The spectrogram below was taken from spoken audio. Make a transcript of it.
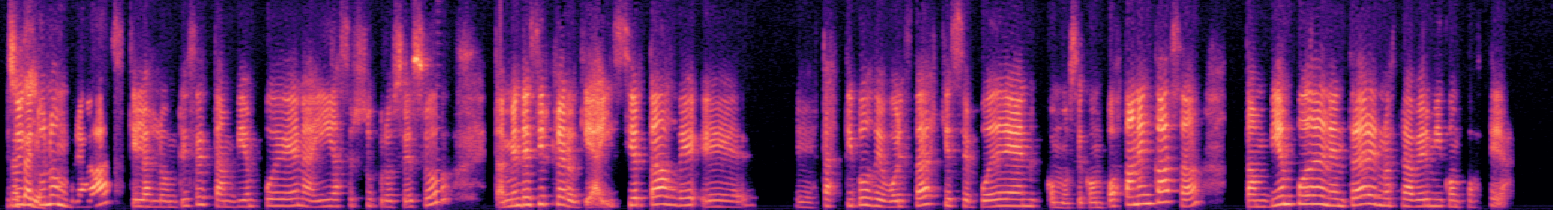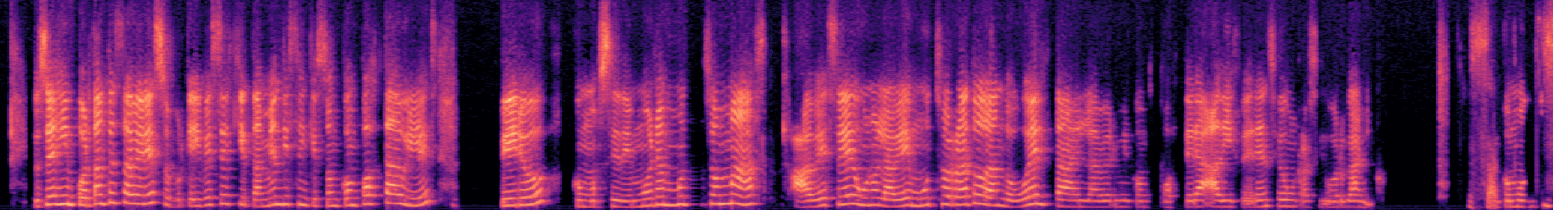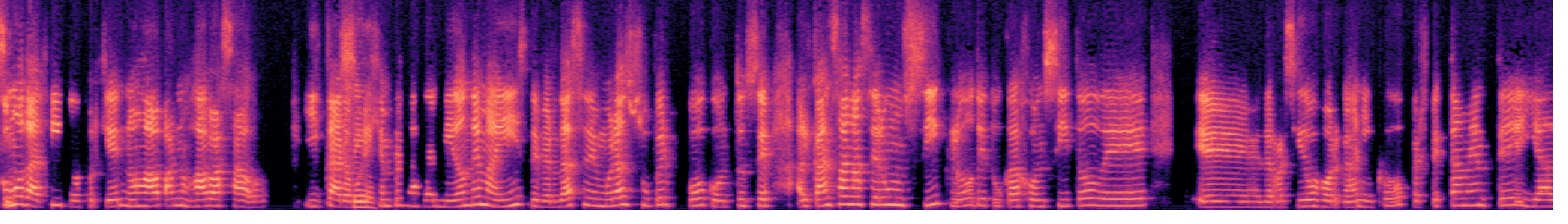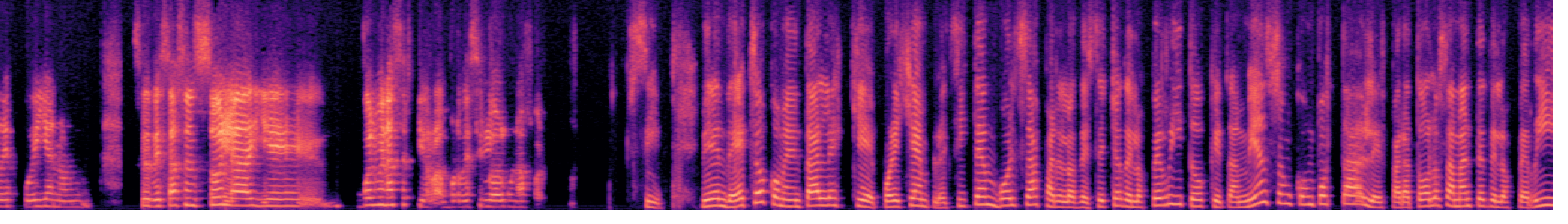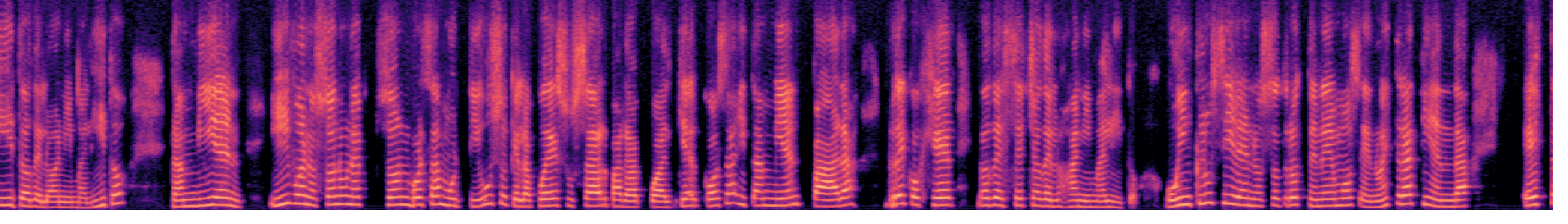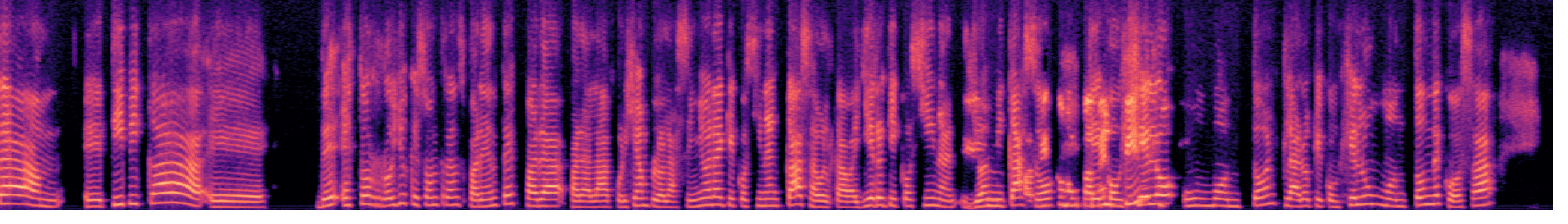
Eso que tú nombrabas, que las lombrices también pueden ahí hacer su proceso. También decir, claro, que hay ciertas de, eh, estos tipos de bolsas que se pueden, como se compostan en casa, también pueden entrar en nuestra vermicompostera. Entonces es importante saber eso, porque hay veces que también dicen que son compostables, pero como se demoran mucho más, a veces uno la ve mucho rato dando vuelta en la vermicompostera, a diferencia de un residuo orgánico. Exacto. Como, como datitos, porque nos ha, nos ha pasado. Y claro, por ejemplo, las de almidón de maíz de verdad se demoran súper poco, entonces alcanzan a hacer un ciclo de tu cajoncito de, eh, de residuos orgánicos perfectamente y ya después ya no se deshacen sola y eh, vuelven a ser tierra, por decirlo de alguna forma. Sí, miren, de hecho, comentarles que, por ejemplo, existen bolsas para los desechos de los perritos que también son compostables para todos los amantes de los perritos, de los animalitos, también. Y bueno, son, una, son bolsas multiuso que las puedes usar para cualquier cosa y también para recoger los desechos de los animalitos. O inclusive nosotros tenemos en nuestra tienda esta mm, eh, típica... Eh, de estos rollos que son transparentes para, para la, por ejemplo, la señora que cocina en casa o el caballero que cocina, yo en mi caso, que congelo un montón, claro, que congelo un montón de cosas,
